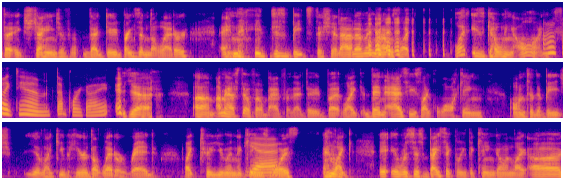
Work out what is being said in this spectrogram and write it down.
the exchange of that dude brings him the letter and then he just beats the shit out of him and i was like what is going on i was like damn that poor guy yeah um i mean i still feel bad for that dude but like then as he's like walking onto the beach you like you hear the letter read like to you in the king's Yeah. voice, and like it, it was just basically the king going like, "Uh,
